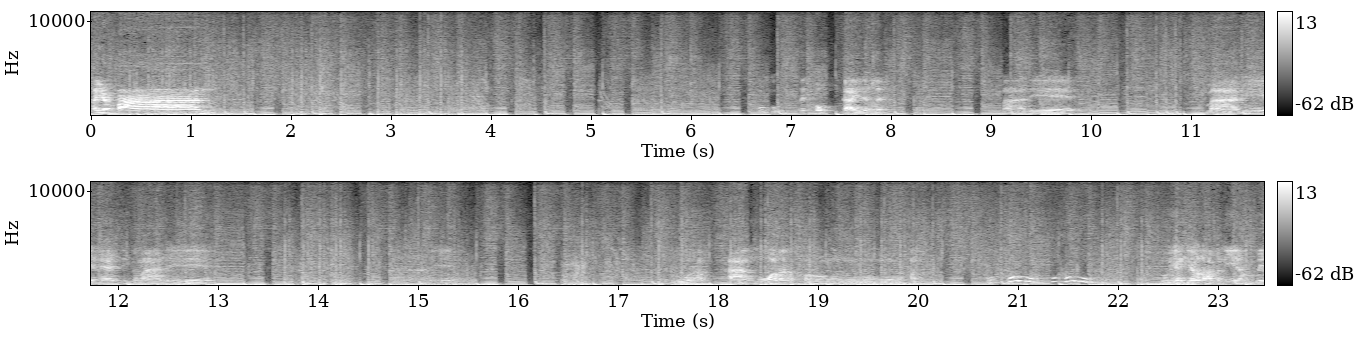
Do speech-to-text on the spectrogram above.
พยาบาลอู้อู้ไปตกไกลจังเลย มาเด มาดแน่จริงก็มาดมาเดรู้นะครับทางมั่วนะครับดูอย่างเดียวนะครับอันนี้ครับไม่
